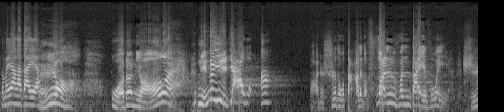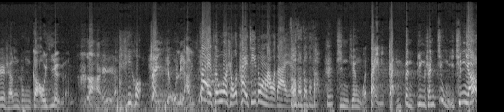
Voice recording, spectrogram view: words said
怎么样啊，大爷？哎呀，我的娘哎！您这一家伙啊，把这石头打了个翻分带碎呀！石成忠高兴了，孩儿啊，哎呦，真有良心！再次握手，太激动了，我大爷。走走走走走，今天我带你赶奔冰山救你亲娘，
